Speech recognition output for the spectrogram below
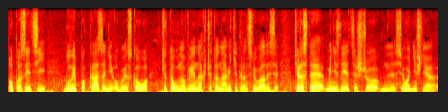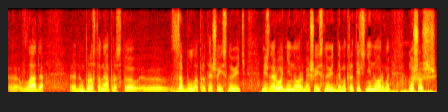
опозиції були показані обов'язково чи то в новинах, чи то навіть і транслювалися. Через те мені здається, що сьогоднішня е, влада ну, просто-напросто е, забула про те, що існують міжнародні норми, що існують демократичні норми. Ну що ж,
